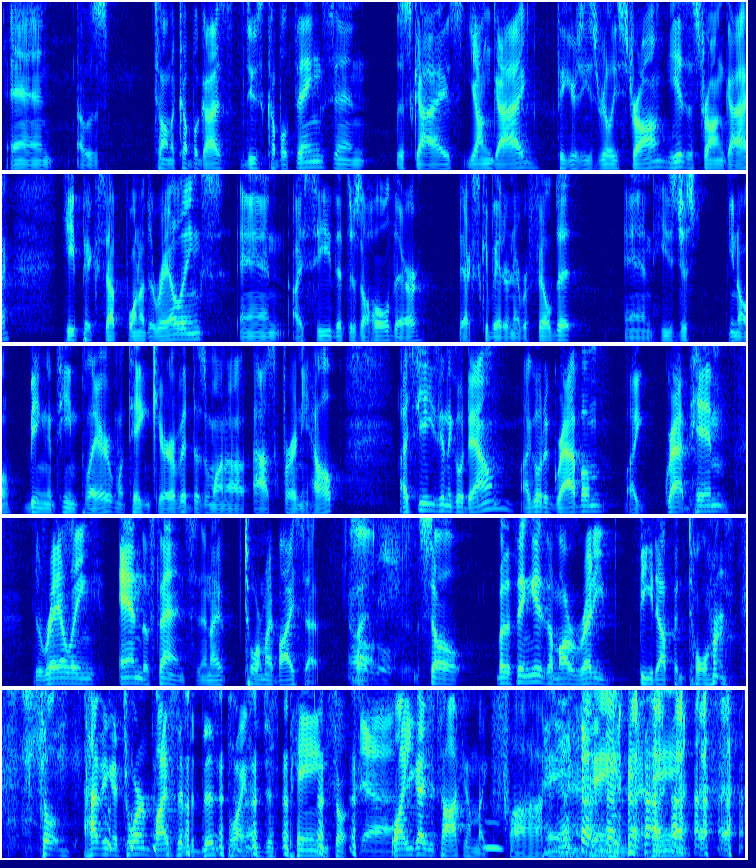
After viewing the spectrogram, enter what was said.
and I was telling a couple guys to do a couple things. And this guy's young guy figures he's really strong. He is a strong guy. He picks up one of the railings, and I see that there's a hole there. The excavator never filled it, and he's just you know being a team player, taking care of it, doesn't want to ask for any help. I see he's going to go down. I go to grab him. I grab him, the railing, and the fence, and I tore my bicep. Oh, but, Oh, shit. So, but the thing is, I'm already beat up and torn. So having a torn bicep at this point is just pain. So Yeah. while you guys are talking, I'm like, fuck. pain, pain, pain.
